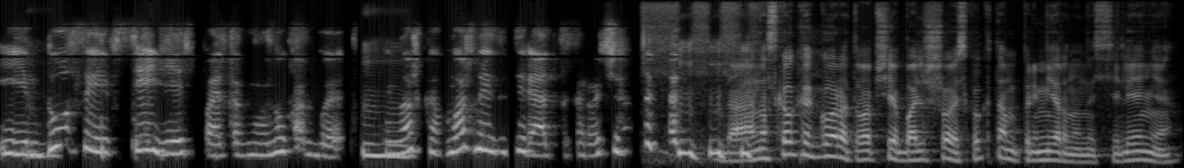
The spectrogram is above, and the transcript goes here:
и индусы, и все есть, поэтому, ну, как бы, mm-hmm. немножко можно и затеряться, короче. Да, а насколько город вообще большой? Сколько там примерно населения?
